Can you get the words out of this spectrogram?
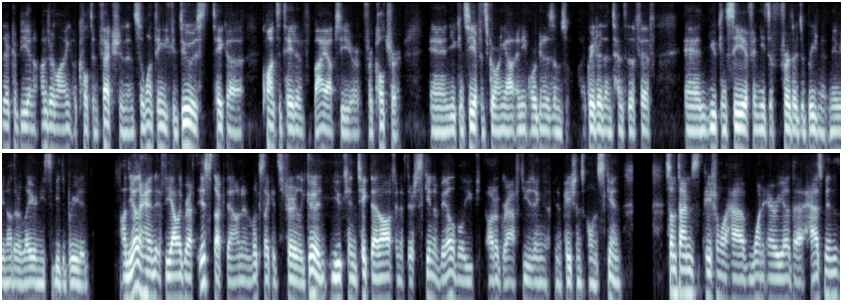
there could be an underlying occult infection. And so, one thing you could do is take a quantitative biopsy or for culture, and you can see if it's growing out any organisms greater than 10 to the fifth. And you can see if it needs a further debridement, maybe another layer needs to be debrided. On the other hand, if the allograft is stuck down and looks like it's fairly good, you can take that off. And if there's skin available, you can autograft using know, patient's own skin. Sometimes patient will have one area that has been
